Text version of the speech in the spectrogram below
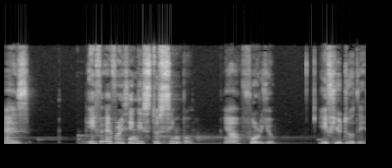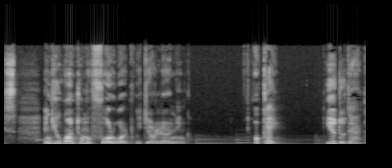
as if everything is too simple, yeah, for you, if you do this, and you want to move forward with your learning. Okay, you do that.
